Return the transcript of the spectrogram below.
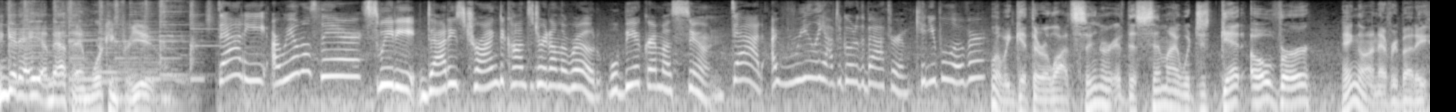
and get AM FM working for you. Sweetie, Daddy's trying to concentrate on the road. We'll be at Grandma's soon. Dad, I really have to go to the bathroom. Can you pull over? Well, we'd get there a lot sooner if the semi would just get over. Hang on, everybody.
